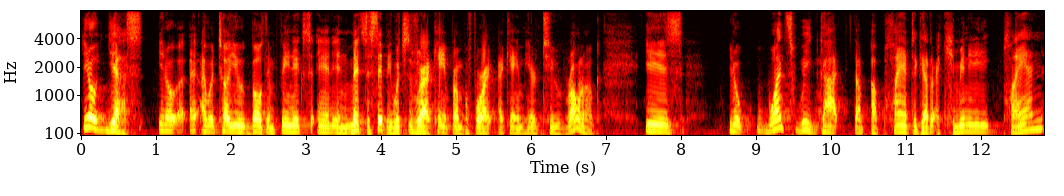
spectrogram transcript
You know, yes. You know, I, I would tell you both in Phoenix and in Mississippi, which is where I came from before I, I came here to Roanoke, is you know, once we got the, a plan together, a community plan,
